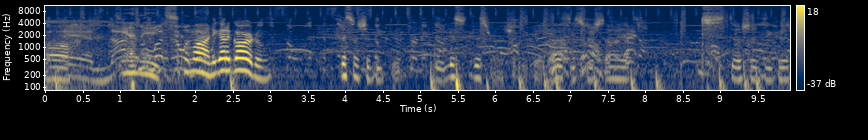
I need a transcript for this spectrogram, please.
Oh, damn it! doing Come that. on, you gotta guard him. This one should be good. This this one should be good. Unless he switch sides, still should be good.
